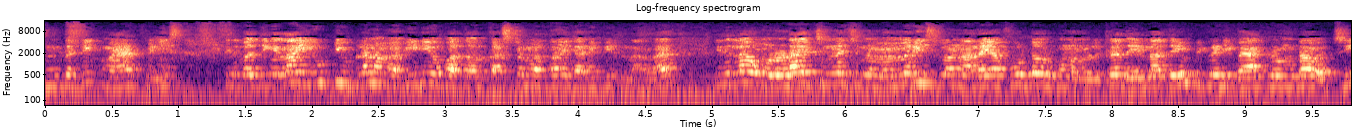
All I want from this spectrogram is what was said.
சிந்தட்டிக் மேட் பினிஷ் இது பாத்தீங்கன்னா யூடியூப்ல நம்ம வீடியோ பார்த்த ஒரு கஸ்டமர் தான் இது அனுப்பியிருந்தாங்க. இதுல உங்களோட சின்ன சின்ன மெமரிஸ் எல்லாம் நிறைய போட்டோ இருக்கும் நம்மளுக்கு. அது எல்லாத்தையும் பின்னாடி பேக்ரவுண்டா வச்சு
